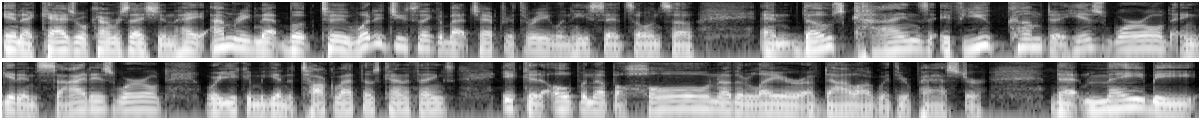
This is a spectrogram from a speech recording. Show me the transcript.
in a casual conversation, hey, I'm reading that book too. What did you think about chapter three when he said so and so? And those kinds, if you come to his world and get inside his world where you can begin to talk about those kind of things, it could open up a whole nother layer of dialogue with your pastor that maybe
